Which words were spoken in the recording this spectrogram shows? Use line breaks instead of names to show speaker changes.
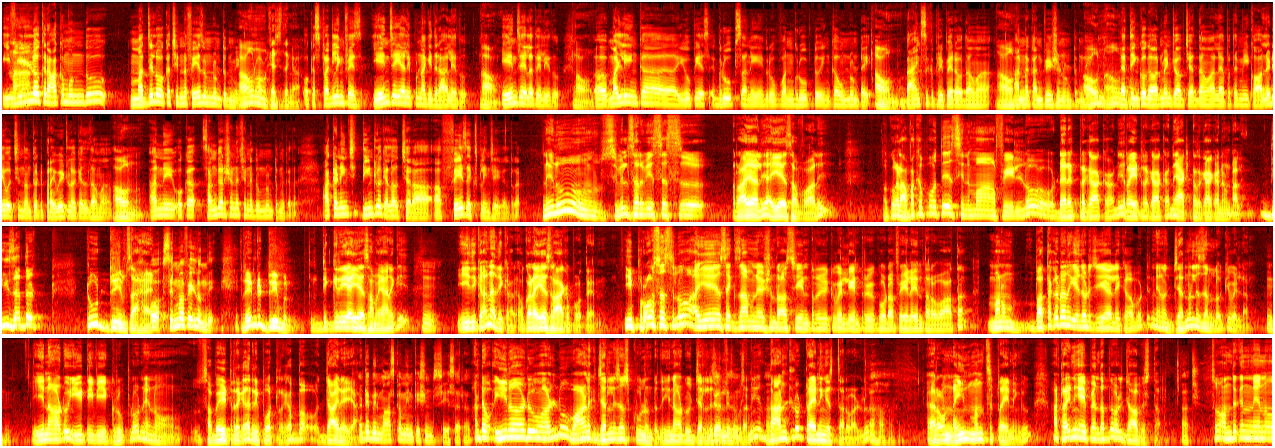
ఈ ఫీల్డ్లోకి రాకముందు మధ్యలో ఒక చిన్న ఫేజ్ ఉండి ఉంటుంది మీకు.
అవునవును ఖచ్చితంగా.
ఒక స్ట్రగ్లింగ్ ఫేజ్ ఏం చేయాలి ఇప్పుడు నాకు ఇది రాలేదు.
అవును.
ఏం చేయాలో తెలియదు
అవును.
మళ్ళీ ఇంకా యూపీఎస్ గ్రూప్స్ అని గ్రూప్ వన్ గ్రూప్ టూ ఇంకా ఉండుంటాయి
అవును.
బ్యాంక్స్కి ప్రిపేర్ అవుదామా
అవును.
అన్న కన్ఫ్యూజన్ ఉంటుంది.
అవును అవును.
లేకపోతే ఇంకో గవర్నమెంట్ జాబ్ చేద్దామా లేకపోతే మీకు ఆల్రెడీ వచ్చిందంతో ప్రైవేట్లోకి వెళ్దామా
అవును.
అని ఒక సంఘర్షణ చిన్నది ఉండి ఉంటుంది కదా. అక్కడి నుంచి దీంట్లోకి ఎలా వచ్చారా? ఆ ఫేజ్ ఎక్స్ప్లెయిన్ చేయగలరా?
నేను సివిల్ సర్వీసెస్ రాయాలి ఐఏఎస్ అవ్వాలి. ఒకవేళ అవ్వకపోతే సినిమా ఫీల్డ్లో డైరెక్టర్గా కానీ రైటర్గా కానీ యాక్టర్గా కానీ ఉండాలి. These are the two dreams I had
oh cinema field ఉంది.
రెండు డ్రీములు డిగ్రీ అయ్యే సమయానికి ఇది కానీ అది కానీ. ఒకవేళ ఐఏఎస్ రాకపోతే అని. ఈ ప్రాసెస్లో ఐఏఎస్ ఎగ్జామినేషన్ రాసి ఇంటర్వ్యూకి వెళ్ళి ఇంటర్వ్యూ కూడా ఫెయిల్ అయిన తర్వాత మనం బతకడానికి ఏదో ఒకటి చేయాలి కాబట్టి నేను జర్నలిజంలోకి వెళ్ళాను. ఈనాడు ఈటీవీ గ్రూప్లో నేను సబ్ ఎడిటర్గా రిపోర్టర్గా జాయిన్ అయ్యా.
అంటే మీరు మాస్ కమ్యూనికేషన్ చేశారా?
అంటే ఈనాడు వాళ్ళు వాళ్ళకి జర్నలిజం స్కూల్ ఉంటుంది. ఈనాడు జర్నలిజం అని. దాంట్లో ట్రైనింగ్ ఇస్తారు వాళ్ళు. Around nine months training. ఆ ట్రైనింగ్ అయిపోయిన తర్వాత వాళ్ళు జాబ్ ఇస్తారు. సో అందుకని నేను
